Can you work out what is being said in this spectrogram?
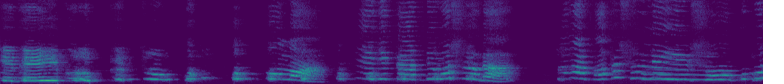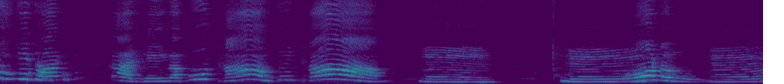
কেঁদেই কুরুক্ষেত্র ও মা এই যে কাঁদতে বসল গা তোমার কথা শুনলেই এর শোক উপস্থিত হয় কাজ নেই বাপু থাম তুই থাম হুম, হুম, ও নরু হুম।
